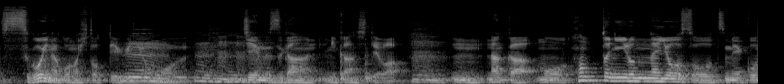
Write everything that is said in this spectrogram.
すごいなこの人っていうふうに思う、んジェームズ・ガンに関しては。うん。うん、なんかもう本当にいろんな要素を詰め込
